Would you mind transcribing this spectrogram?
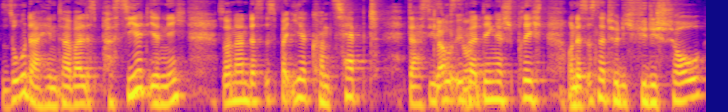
so dahinter, weil es passiert ihr nicht, sondern das ist bei ihr Konzept, dass sie Glaubst so du? über Dinge spricht. Und das ist natürlich für die Show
